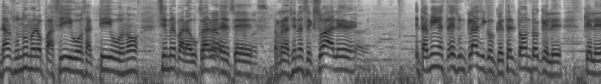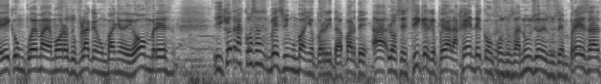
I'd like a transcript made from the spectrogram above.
dan su número pasivos, activos, ¿no? Siempre para buscar este, relaciones sexuales. Claro. También este es un clásico que está el tonto que le, que le dedica un poema de amor a su flaca en un baño de hombres. ¿Y qué otras cosas ves en un baño, perrita? Aparte, ah, los stickers que pega la gente con, con sus anuncios de sus empresas.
